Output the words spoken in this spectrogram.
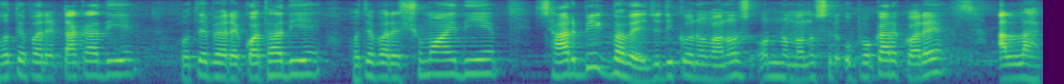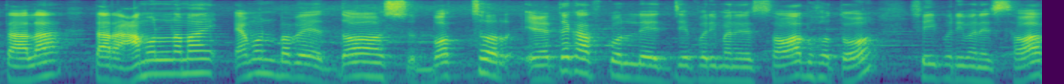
হতে পারে টাকা দিয়ে হতে পারে কথা দিয়ে, হতে পারে সময় দিয়ে। সার্বিকভাবে যদি কোনো মানুষ অন্য মানুষের উপকার করে, আল্লাহ তাআলা তার আমল নামায় এমনভাবে দশ বছর এতেকাফ করলে যে পরিমাণের সবাব হতো, সেই পরিমাণের সবাব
